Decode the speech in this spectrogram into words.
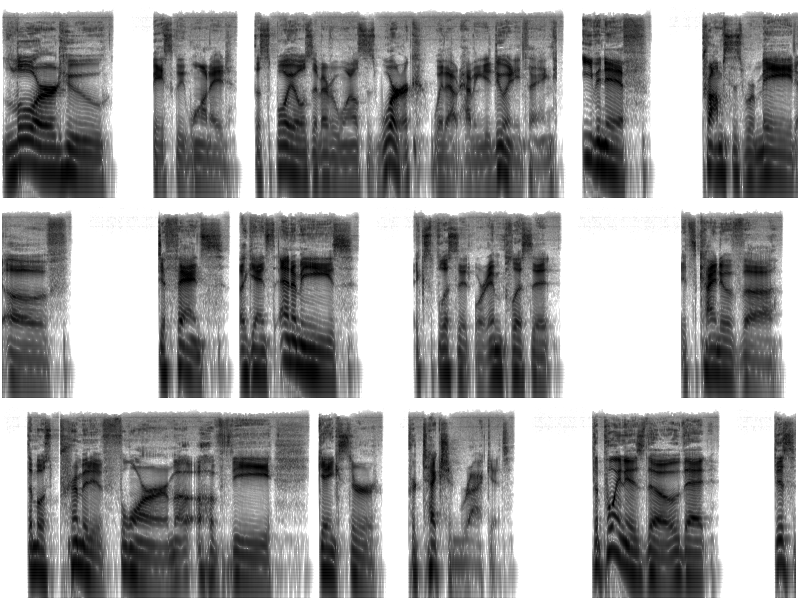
lord who basically wanted the spoils of everyone else's work without having to do anything. Even if promises were made of defense against enemies, explicit or implicit, it's kind of uh, the most primitive form of the gangster protection racket. The point is, though, that this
